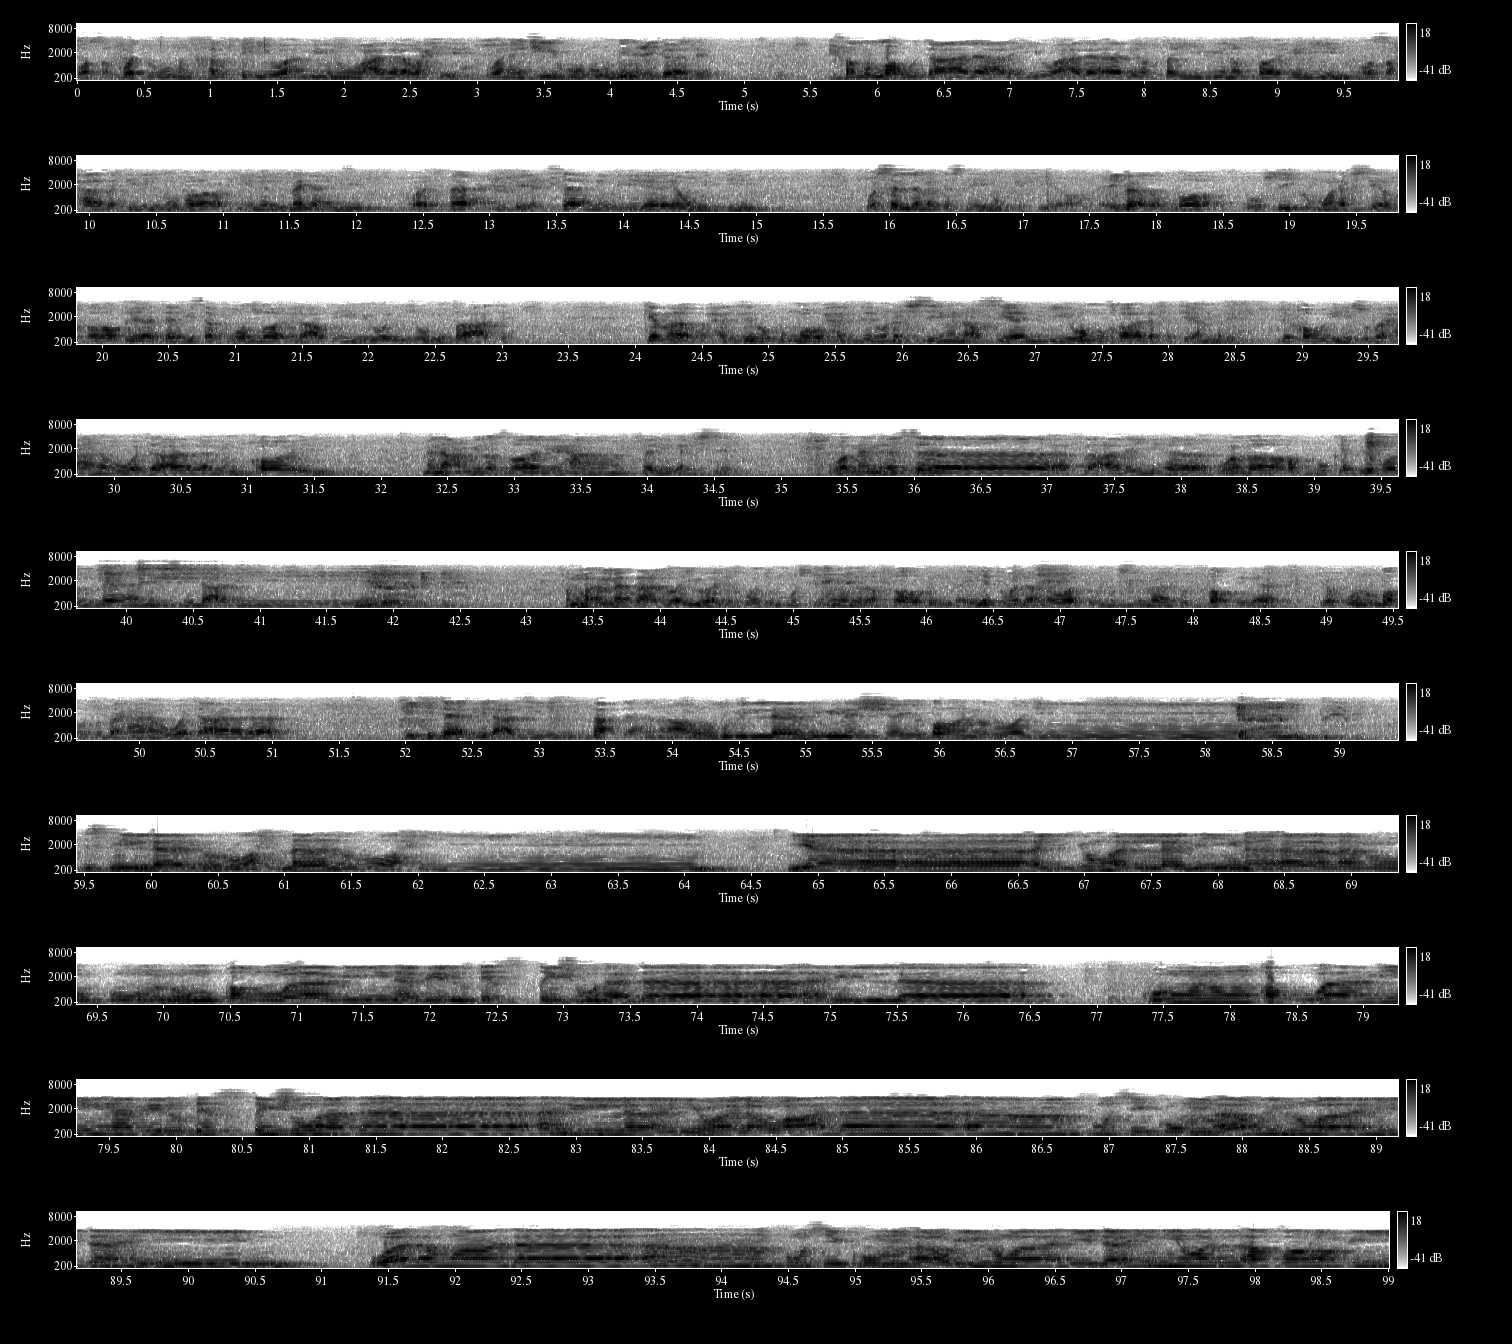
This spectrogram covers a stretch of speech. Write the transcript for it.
وصفوته من خلقه وأمينه على وحيه ونجيبه من عباده. صلى الله تعالى عليه وعلى آله الطيبين الطاهرين وصحابته المباركين الميامين وأتباعهم بإحسان إلى يوم الدين. وسلم تسليما كثيرا. عباد الله أوصيكم ونفسي الخاطئة بتقوى الله العظيم ولزوم طاعته. كما أحذركم وأحذر نفسي من عصيانه ومخالفة أمره لقوله سبحانه وتعالى من قائل من عمل صالحا فلنفسه ومن أساء فعليها وما ربك بظلام للعبيد. ثم أما بعد أيها الإخوة المسلمون الأفاضل أيتها الأخوات المسلمات الفاضلات يقول الله سبحانه وتعالى في كتابه العزيز بعد أن أعوذ بالله من الشيطان الرجيم. بسم الله الرحمن الرحيم. يا أيها الذين آمنوا كونوا قوامين بالقسط شهداء لله. كونوا قوامين بالقسط شهداء لله ولو على أنفسكم أو الوالدين. ولو على أنفسكم أو الوالدين والأقربين.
